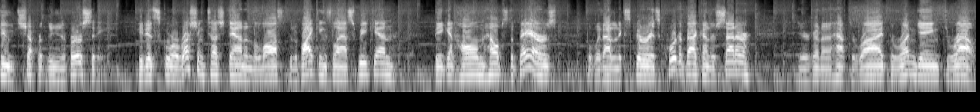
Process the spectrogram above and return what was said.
II Shepherd University. He did score a rushing touchdown in the loss to the Vikings last weekend. Being at home helps the Bears, but without an experienced quarterback under center, you're going to have to ride the run game throughout,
